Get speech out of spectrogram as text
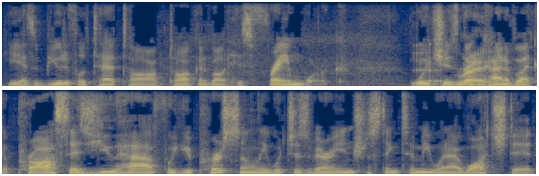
he has a beautiful TED talk talking about his framework, which Yeah, is the right. kind of like a process you have for you personally, which is very interesting to me. When I watched it,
